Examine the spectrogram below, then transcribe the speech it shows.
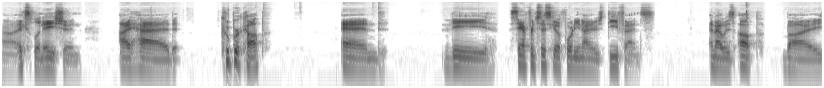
uh, explanation, I had Cooper Kupp and the San Francisco 49ers defense, and I was up by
